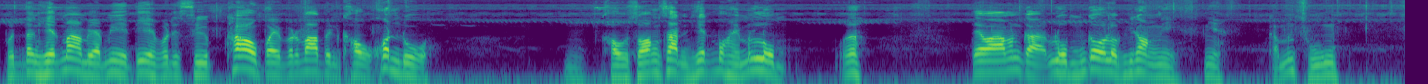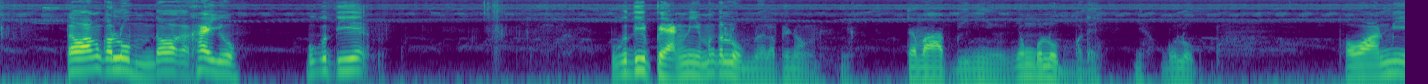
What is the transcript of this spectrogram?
เพิ่นตั้งเฮ็ดมาแบบนี้ติบ่ได้สืบเท่าไปเพราะว่าเป็นเขาคอนดอืมเขาสองสั้นเฮ็ดบ่ให้มันล่มเออแต่ว่ามันก็ล่มก็แล้วพี่น้องนี่เนี่ยกับมันสูง แต่ว่ามันก็ล่มแต่ว่าก็ไข่อยู่ ปกติ ปกติแปลงนี่มันก็ล่มเลยล่ะพี่น้องนี่ แต่ว่าปีนี้ยังบ่ล่มบ่ได้เนี่ยบ่ล่มเพราะว่ามันมี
